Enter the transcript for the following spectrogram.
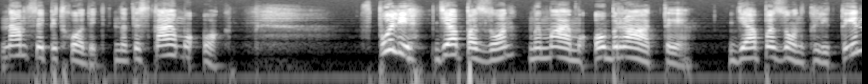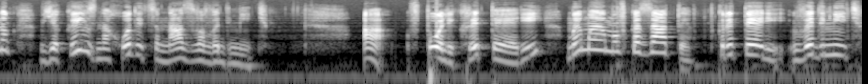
Нам це підходить. Натискаємо ОК. В полі діапазон ми маємо обрати діапазон клітинок, в яких знаходиться назва ведмідь. А в полі критерій ми маємо вказати критерій ведмідь.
